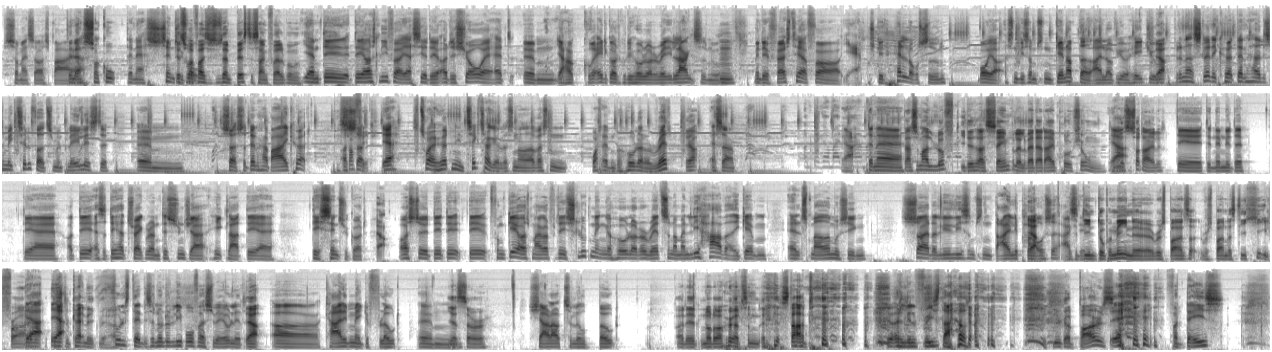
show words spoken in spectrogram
Som altså også bare Den er så god. den er sindssygt Det tror jeg god. faktisk, jeg synes er den bedste sang for albumet. Jamen, det, det er også lige før, jeg siger det. Og det sjove er, at øhm, jeg har kunne rigtig godt kunne lide Whole Lotta Red i lang tid nu. Mm. Mm. Men det er først her for, ja, måske et halvt år siden, hvor jeg sådan ligesom sådan genopdagede I Love You, I Hate You. Ja. For den havde jeg slet ikke hørt. Den havde jeg ligesom ikke tilføjet til min playliste. Øhm, så, så den har jeg bare ikke hørt. Det er og så, så, fedt. Ja, så tror jeg, jeg hørte den i en TikTok eller sådan noget, og var sådan, what er den på Whole Lotta Red? Ja. Altså, ja, den er, Der er så meget luft i det der sample, eller hvad der er, der er i produktionen. Det Ja. er så dejligt. det, det er nemlig det. Det er, og det, altså det her track run, det synes jeg helt klart, det er, det er sindssygt godt. Ja. Også, øh, det, det, det fungerer også meget godt, for det er i slutningen af Whole Lotta Red, så når man lige har været igennem al smadret musikken, så er der lige ligesom sådan en dejlig pause. Ja, altså dine dopamin-responders, de er helt fried. Ja, ja. Du kan ikke mere. Fuldstændig, så nu er du lige brug for at svæve lidt. Ja, Og Cardi Make It Float. Um, yes sir. Shout out to Lil Boat. Og det, når du har hørt sådan start, Det var en lille freestyle. you got bars. For days.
